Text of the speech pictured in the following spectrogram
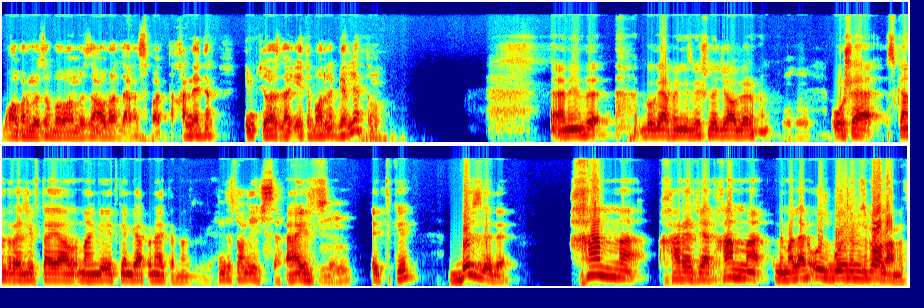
bobur mirzo bobomizni avlodlari sifatida qandaydir imtiyozlar e'tiborlar berilyaptimi ya'ni endi bu gapingizga shunday javob beraman. O'sha iskandar rajiv tayal manga aytgan gapini aytaman sizga. Hindistonda elchisi. Ha elchisi. Mhm. aytdiki biz dedi hamma xarajat hamma nimalarni o'z bo'ynimizga olamiz.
